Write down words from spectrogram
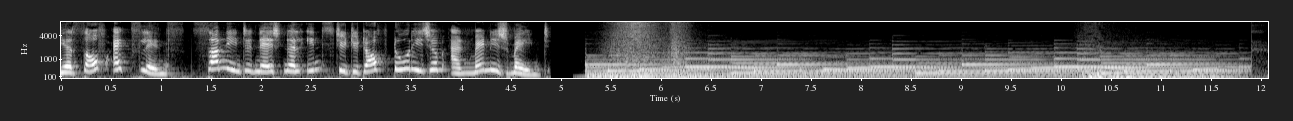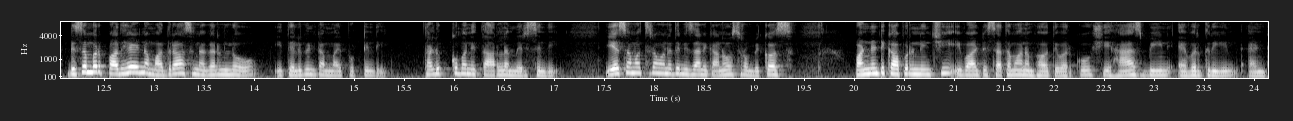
Years of excellence Sun international institute of tourism and management December పదిహేడున మద్రాసు నగరంలో ఈ తెలుగింటమ్మాయి పుట్టింది. తడుక్కుమని తారల మెరిసింది. ఏ సంవత్సరం అనేది నిజానికి అనవసరం బికాస్ పన్నెండు కాపురం నుంచి ఇవాళ శతమానం భవతి వరకు she has been ever green and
